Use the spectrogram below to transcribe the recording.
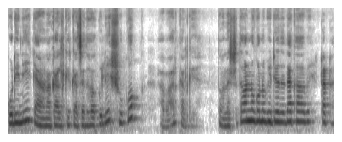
করিনি, কেননা কালকের কাঁচা ধোয়াগুলি শুকোক। আবার কালকে তোমাদের সাথে অন্য কোনো ভিডিওতে দেখা হবে। টাটা।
